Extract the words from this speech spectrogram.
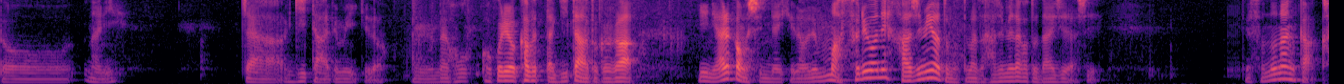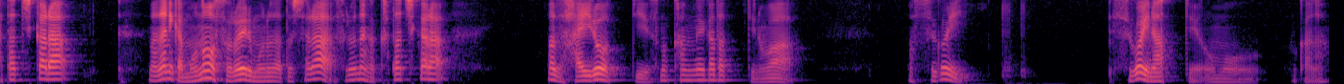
と何？じゃあギターでもいいけど、うん、なんかほこりをかぶったギターとかが家にあるかもしれないけどでもまあそれをね始めようと思ってまず始めたこと大事だし。でそのなんか形から、まあ、何か物を揃えるものだとしたらそれをなんか形からまず入ろうっていうその考え方っていうのは、まあ、すごいすごいなって思うかな。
